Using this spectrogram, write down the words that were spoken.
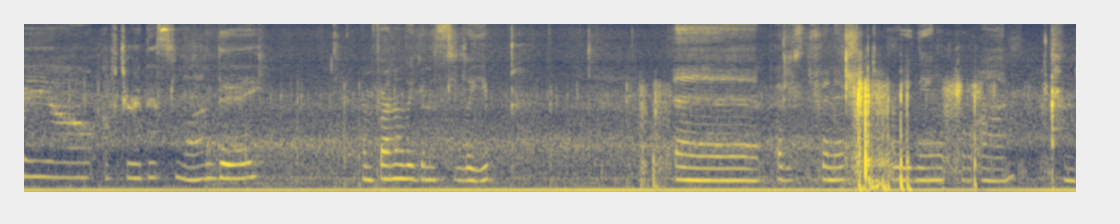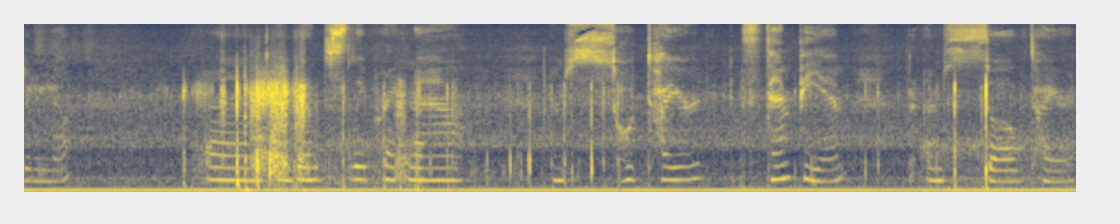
Okay, y'all, after this long day, I'm finally gonna sleep. And I just finished reading Quran, Alhamdulillah. And I'm going to sleep right now. I'm so tired. It's 10 p.m., but I'm so tired.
